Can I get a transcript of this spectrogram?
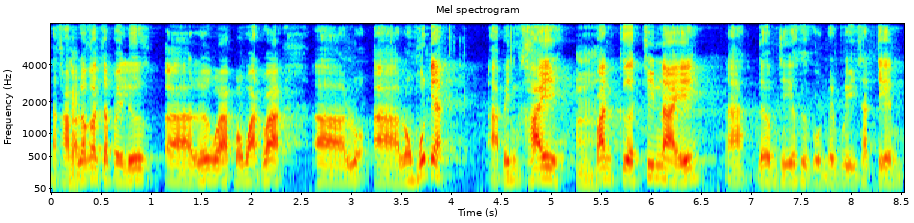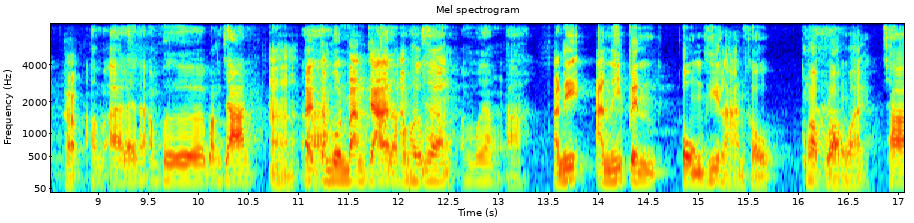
นะครับครับ แล้วก็จะไปเรื่องอ่าเรื่องว่าประวัติว่าอ่าหลวงอ่าหลวงพุทธเนี่ยอ่าเป็นใครอ่าบ้านเกิดที่ไหนนะเดิมทีก็คือคนเพชรบุรีชัดเจนครับอำอะไรนะอำเภอบางจานอ่าไอ้ตำบลบางจานอำเภอเมืองอำเภอเมืองอ่าอันนี้อันนี้เป็นองค์ที่หลานเขา ครอบครองไว้ ใช่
